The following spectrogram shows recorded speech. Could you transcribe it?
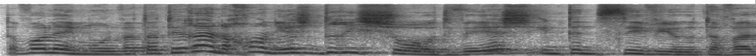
תבוא לאימון ואתה תראה, נכון, יש דרישות ויש אינטנסיביות, אבל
